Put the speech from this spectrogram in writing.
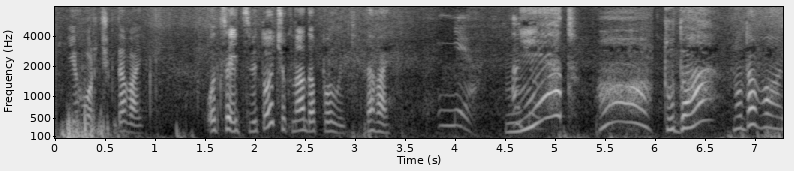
Єгорчик, давай. Оцей цвіточок треба полити. Давай. Ні. Нет? А, туда? Ну давай.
